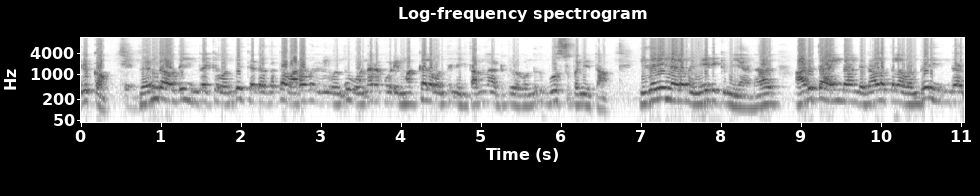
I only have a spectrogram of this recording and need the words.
இருக்கோம். ரெண்டாவது இன்றைக்கு வந்து கிட்டத்தட்ட வடவர்கள் வந்து ஒன்றரை கோடி மக்களை வந்து இன்னைக்கு தமிழ்நாட்டுக்குள்ள கொண்டு வந்து பூஸ்ட் பண்ணிட்டான். இதே நிலைமை நீடிக்குமேயானால் அடுத்த ஐந்தாண்டு காலத்துல வந்து இந்த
